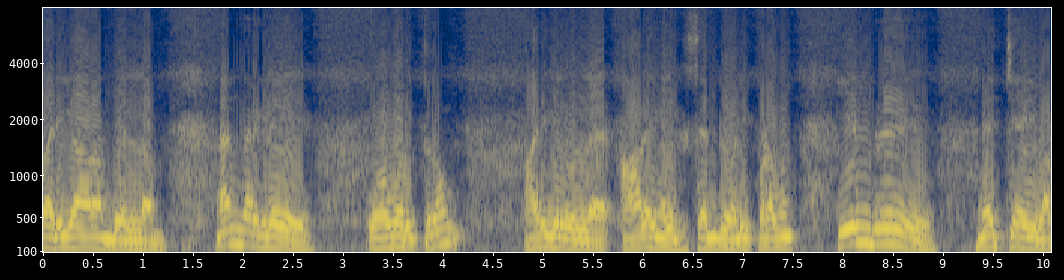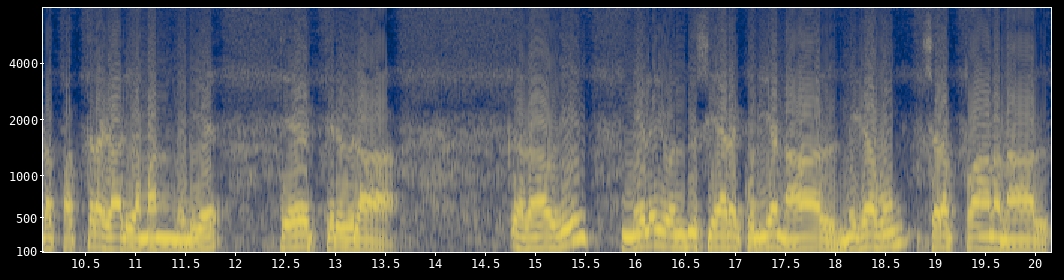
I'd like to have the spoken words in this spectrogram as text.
பரிகாரம் வெள்ளம் நண்பர்களே ஒவ்வொருத்தரும் அருகில் உள்ள ஆலயங்களுக்கு சென்று வழிபடவும். இன்று மேச்சேரி வட பத்திரகாளி அம்மனுடைய தேர் திருவிழா அதாவது நிலை வந்து சேரக்கூடிய நாள் மிகவும் சிறப்பான நாள்.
